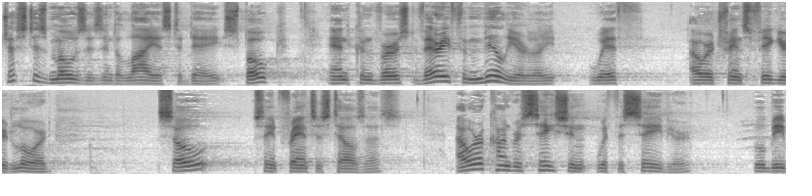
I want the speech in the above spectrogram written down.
Just as Moses and Elias today spoke and conversed very familiarly with our transfigured Lord, so St. Francis tells us, our conversation with the Savior will be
